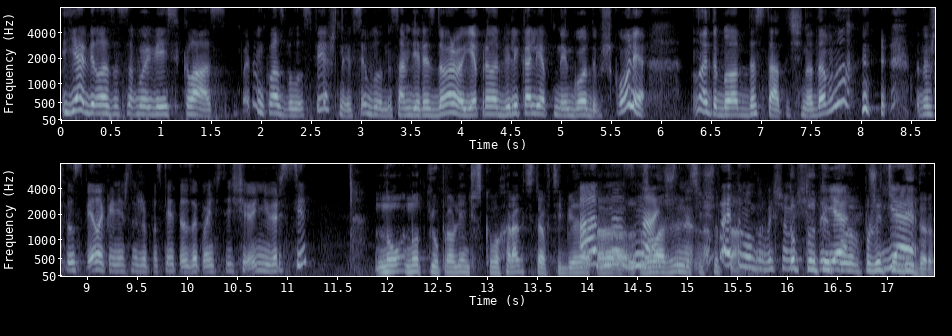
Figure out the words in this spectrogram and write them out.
я вела за собой весь класс. Поэтому класс был успешный, все было на самом деле здорово. Я провела великолепные годы в школе. Но это было достаточно давно, потому что успела, конечно же, после этого закончить еще университет. Ну, нотки управленческого характера в тебе э, Однозначно. заложились Ну, еще поэтому, там. по да. большому тобто счету, ти я- по, по житті я- лідер.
